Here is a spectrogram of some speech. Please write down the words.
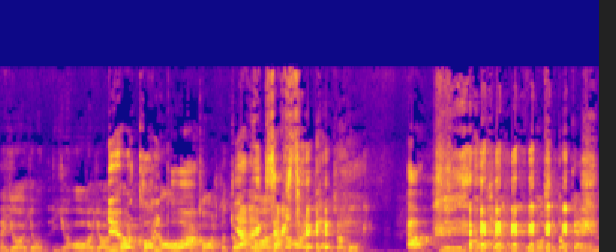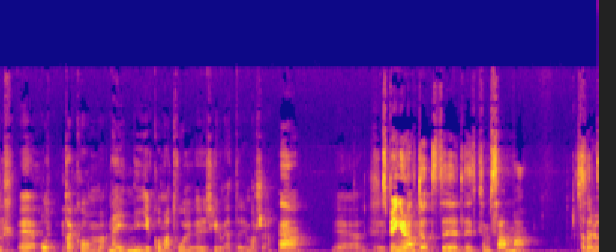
Men jag, jag, ja, jag, Du har koll ja, på- totalkontroll. Ja, jag, exakt. jag har en träningsdagbok. Ja. Nu i morse, i morse dockade jag in eh, 8, nej, 9,2 eh, kilometer i morse. ja. Eh, Springer du alltid åt eh, liksom samma? Samma runda?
